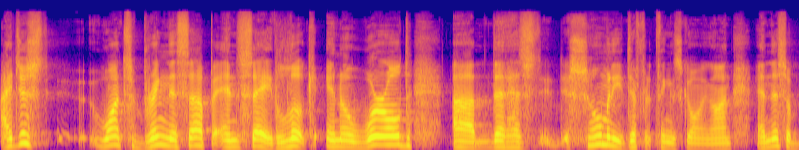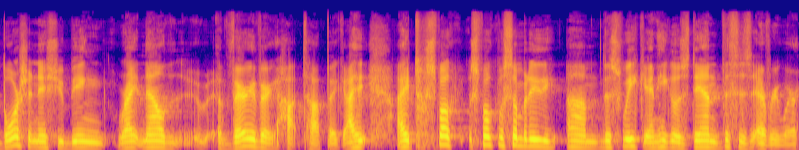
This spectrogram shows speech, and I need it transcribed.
I just want to bring this up and say, look, in a world um, that has so many different things going on, and this abortion issue being right now a very, very hot topic. I, I spoke, spoke with somebody um, this week, and he goes, Dan, this is everywhere.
